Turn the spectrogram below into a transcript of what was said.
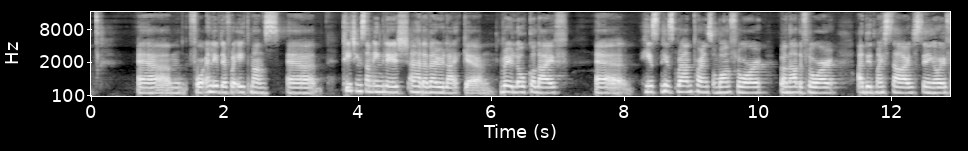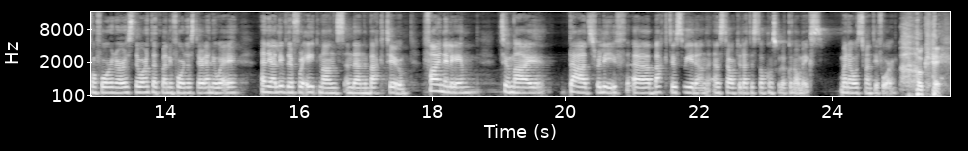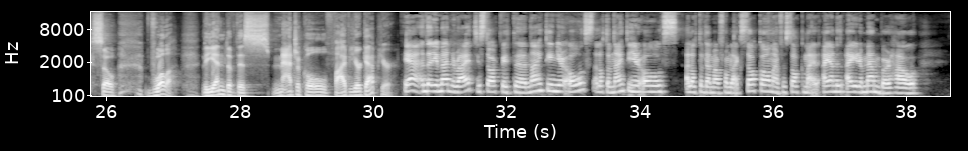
um, for and lived there for eight months, uh, teaching some English. I had a very like um, very local life. Uh, his his grandparents on one floor, on another floor. I did my style, staying away from foreigners. There weren't that many foreigners there anyway. And yeah, I lived there for eight months and then back to finally to my dad's relief, uh, back to Sweden and started at the Stockholm School of Economics when I was 24. Okay, so voila, the end of this magical five year gap year. Yeah, and then you imagine, right? You start with uh, 19 year olds, a lot of 19 year olds, a lot of them are from like Stockholm. and from Stockholm. I, I, I remember how,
